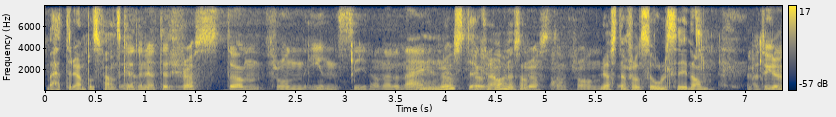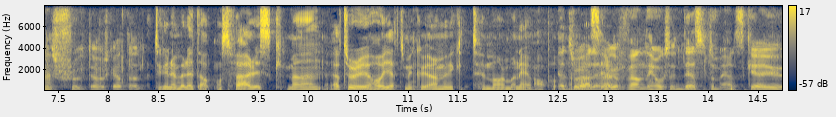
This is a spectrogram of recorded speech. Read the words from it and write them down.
Vad hette den på svenska? Eh, Den heter Rösten från insidan, eller nej? Mm, just det, rösten, kan det vara sånt? Rösten från... Rösten från Solsidan. Jag tycker den är sjukt överskattad. Jag tycker den är väldigt atmosfärisk, men jag tror det har jättemycket att göra med vilket humör man är på. Jag tror jag hade höga förväntningar också. Dessutom älskar jag ju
